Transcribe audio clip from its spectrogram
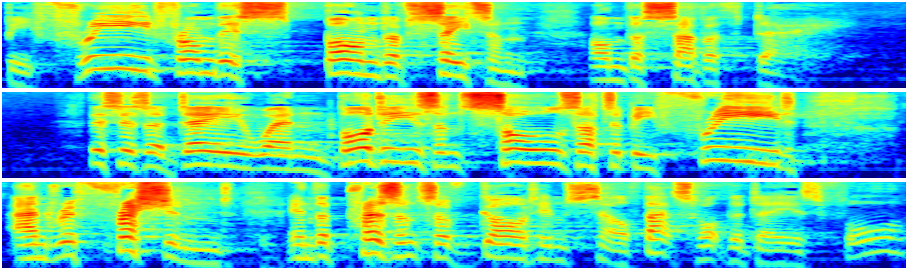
be freed from this bond of Satan on the Sabbath day? This is a day when bodies and souls are to be freed and refreshened in the presence of God Himself. That's what the day is for.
